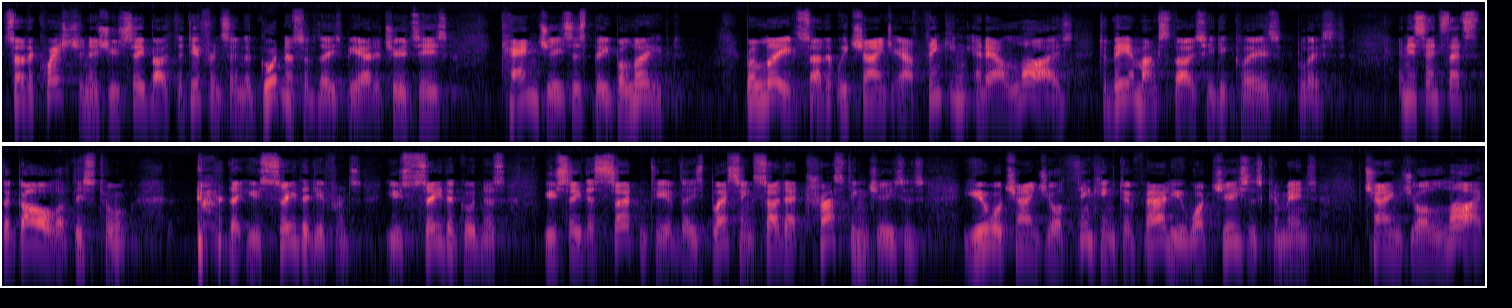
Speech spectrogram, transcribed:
So the question, as you see both the difference and the goodness of these Beatitudes, is can Jesus be believed? Believed so that we change our thinking and our lives to be amongst those he declares blessed. In a sense, that's the goal of this talk that you see the difference, you see the goodness, you see the certainty of these blessings, so that trusting Jesus, you will change your thinking to value what Jesus commends, change your life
